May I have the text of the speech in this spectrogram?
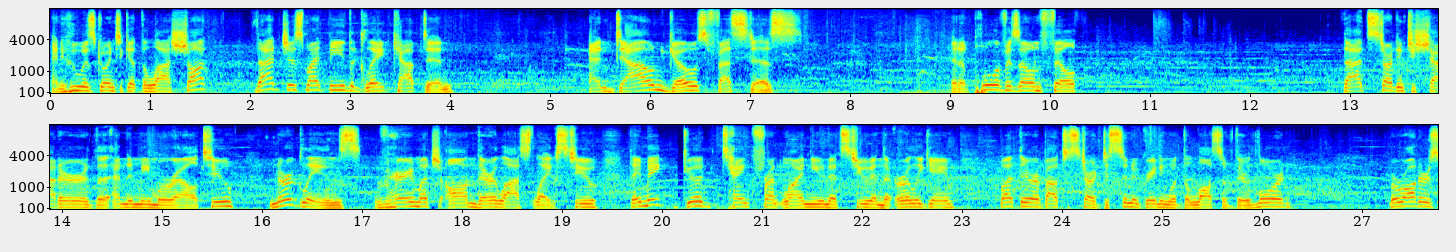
And who is going to get the last shot? That just might be the Glade Captain. And down goes Festus. In a pool of his own filth, that's starting to shatter the enemy morale too. Nurglings very much on their last legs too. They make good tank frontline units too in the early game, but they're about to start disintegrating with the loss of their lord. Marauders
